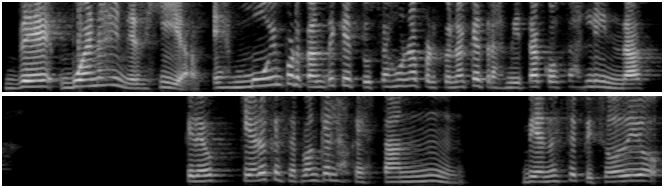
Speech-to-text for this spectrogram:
de buenas energías. Es muy importante que tú seas una persona que transmita cosas lindas. Creo, quiero que sepan que los que están viendo este episodio,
